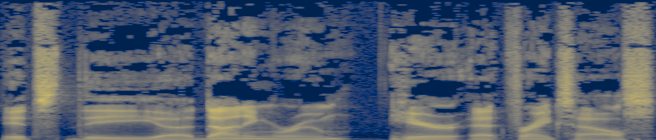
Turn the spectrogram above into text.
it's the uh, dining room here at Frank's house.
